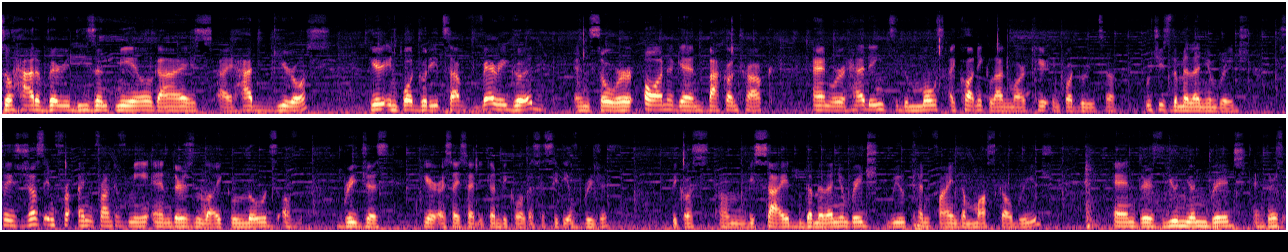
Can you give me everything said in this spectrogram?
So had a very decent meal, guys. I had gyros here in Podgorica, very good. And so we're on again, back on track. And we're heading to the most iconic landmark here in Podgorica, which is the Millennium Bridge. So it's just in, fr in front of me and there's like loads of bridges here. As I said, it can be called as a city of bridges because um, beside the Millennium Bridge, we can find the Moscow Bridge and there's Union Bridge and there's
